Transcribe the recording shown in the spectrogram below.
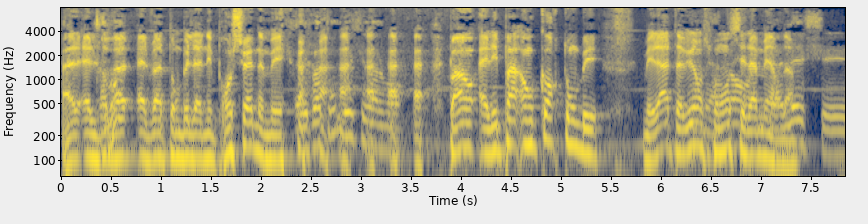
Elle, elle, va, elle va tomber l'année prochaine, mais Elle est pas tombée finalement. pas, elle est pas encore tombée. Mais là, t'as vu, en ce moment, c'est la il merde. hein. chez,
